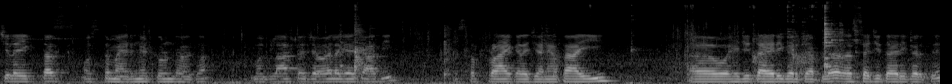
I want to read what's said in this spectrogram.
मच्छीला एक तास मस्त मॅरिनेट करून ठेवायचा. मग लास्टला जेवायला घ्यायच्या आधी मस्त फ्राय करायची. आणि आता आई ह्याची तयारी करते आपल्या रस्स्याची तयारी करते.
